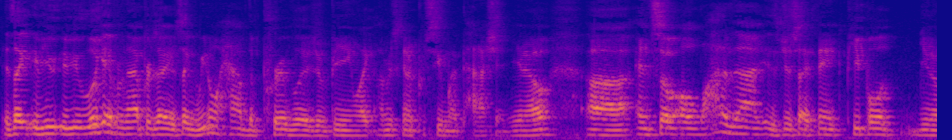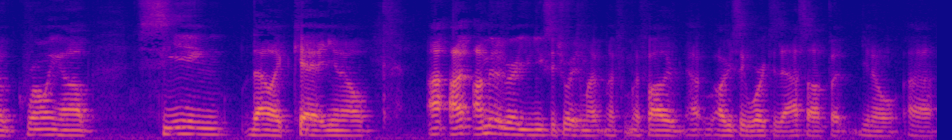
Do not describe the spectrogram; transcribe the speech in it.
it's like if you if you look at it from that perspective, it's like we don't have the privilege of being like I'm just going to pursue my passion. You know, uh, and so a lot of that is just I think people you know growing up seeing that like okay you know. I, I'm in a very unique situation. My, my, my father obviously worked his ass off, but you know, uh,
